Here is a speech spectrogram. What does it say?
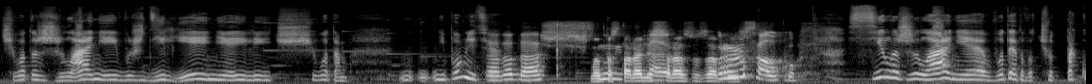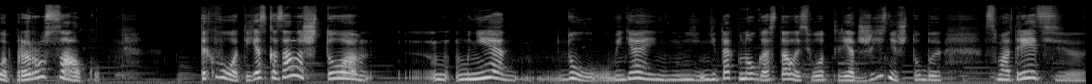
чего-то желание и вожделение или чего там, не помните? Да-да-да. Мы Ну, постарались да, сразу Про забыть. русалку. Сила желания, вот это вот что-то такое, про русалку. Так вот, я сказала, что мне, ну, у меня не, не так много осталось вот лет жизни, чтобы смотреть э,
